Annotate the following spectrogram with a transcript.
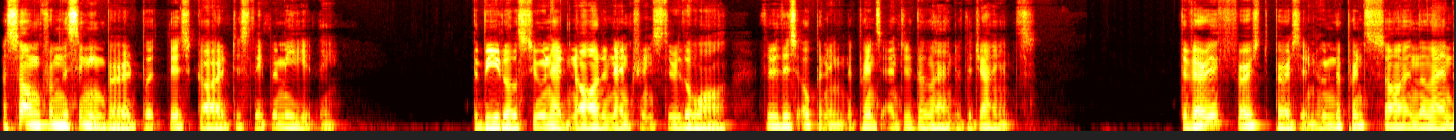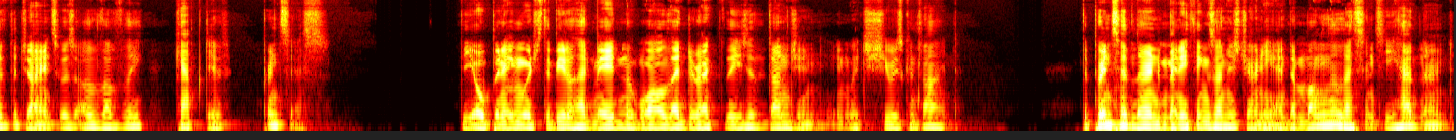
A song from the singing bird put this guard to sleep immediately. The beetle soon had gnawed an entrance through the wall. Through this opening the prince entered the land of the giants. The very first person whom the prince saw in the land of the giants was a lovely, captive princess. The opening which the beetle had made in the wall led directly to the dungeon in which she was confined. The prince had learned many things on his journey, and among the lessons he had learned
